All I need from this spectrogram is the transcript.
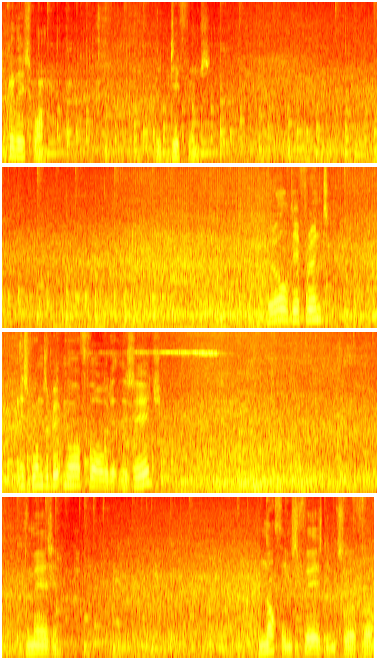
Look at this one. The difference. They're all different. This one's a bit more forward at this age. Amazing. Nothing's phased him so far.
